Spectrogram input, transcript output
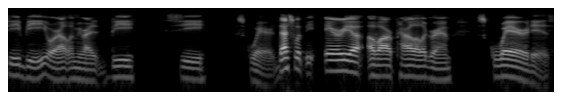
CB, or let me write it, BC squared. That's what the area of our parallelogram squared is.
